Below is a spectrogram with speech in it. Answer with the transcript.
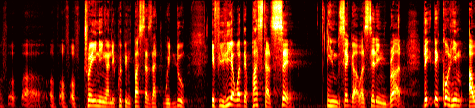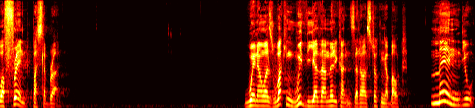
of, of, of, of, training and equipping pastors that we do, if you hear what the pastors say, in Busega, I was telling Brad, they, they call him our friend, Pastor Brad. When I was working with the other Americans that I was talking about, man, you,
